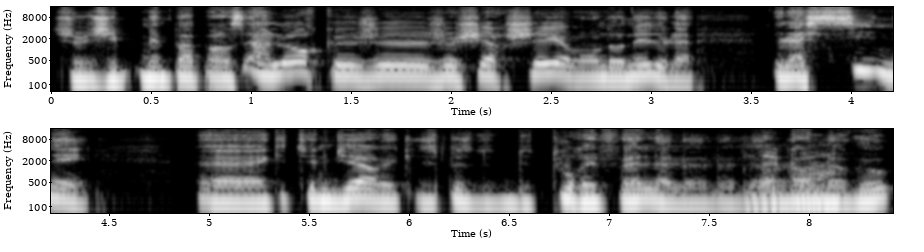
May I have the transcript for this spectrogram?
je j'ai même pas pensé. Alors que je, je cherchais à un moment donné de la de la ciné, euh, qui était une bière avec une espèce de, de tour Eiffel, là, le, le, le- D'accord. le logo.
